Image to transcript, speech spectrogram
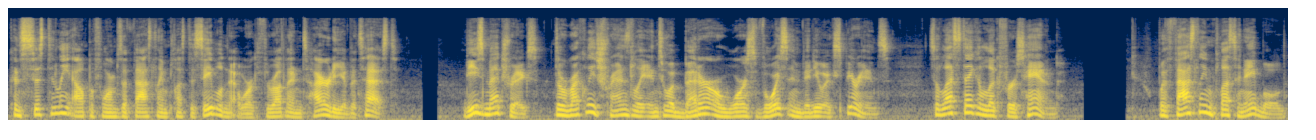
consistently outperforms the Fastlane Plus disabled network throughout the entirety of the test. These metrics directly translate into a better or worse voice and video experience, so let's take a look firsthand. With Fastlane Plus enabled,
